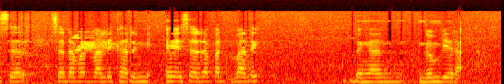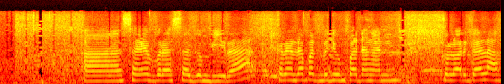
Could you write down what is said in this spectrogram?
saya, saya dapat balik hari ini. Eh, saya dapat balik dengan gembira. Uh, saya berasa gembira kerana dapat berjumpa dengan keluarga lah.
